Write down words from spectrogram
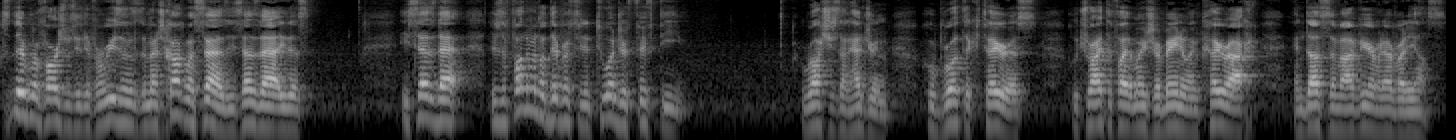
So different Mepharshim see different reasons. The Meshech Chochma says he says that he says, he says that there's a fundamental difference between the 250 Rosh Sanhedrin who brought the Keteris who tried to fight Moshe Rabbeinu and Kairach and Dasan Aviram and everybody else.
